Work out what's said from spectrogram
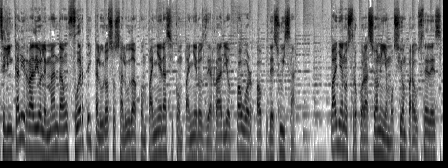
Silincali Radio le manda un fuerte y caluroso saludo a compañeras y compañeros de Radio Power Up de Suiza. Vaya nuestro corazón y emoción para ustedes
